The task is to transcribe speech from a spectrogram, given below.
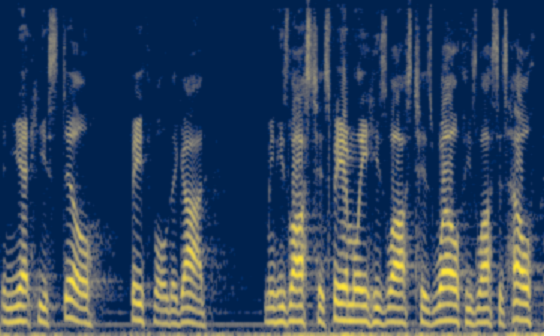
and yet he's still faithful to God. I mean, he's lost his family, he's lost his wealth, he's lost his health.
